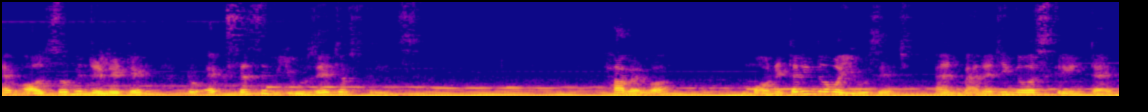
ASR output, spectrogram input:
have also been related to excessive usage of screens. However, monitoring our usage and managing our screen time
